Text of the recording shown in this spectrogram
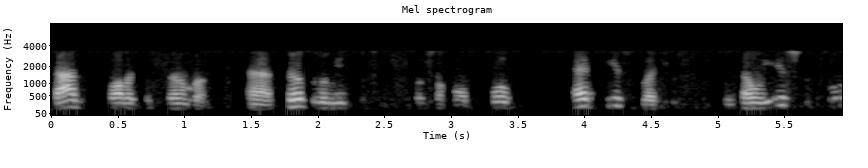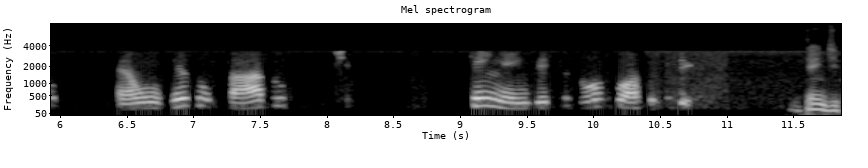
das escolas de samba, uh, tanto no Ministério do São Paulo Povo, é visto aqui. Então isso tudo é um resultado de quem é investidor gosta de ver. Entendi.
